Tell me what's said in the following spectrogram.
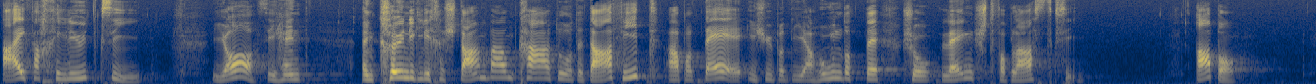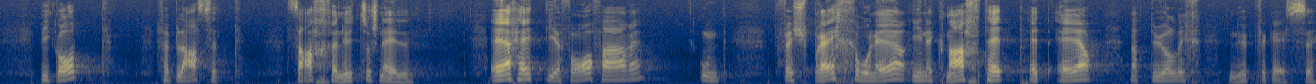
einfache Leute gewesen. Ja, sie haben einen königlichen Stammbaum durch den David, aber der ist über die Jahrhunderte schon längst verblasst gewesen. Aber bei Gott verblassen Sachen nicht so schnell. Er hat die Vorfahren und die Versprechen, die er ihnen gemacht hat, hat er natürlich nicht vergessen.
